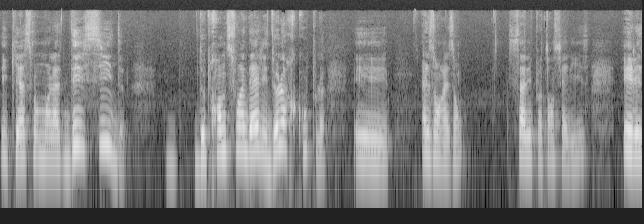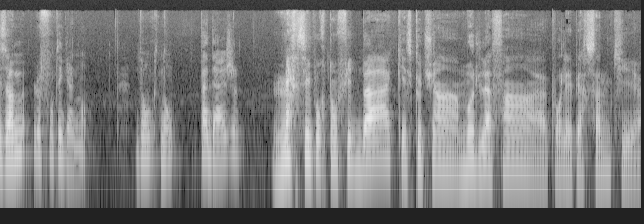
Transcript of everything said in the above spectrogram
et qui à ce moment-là décident de prendre soin d'elles et de leur couple. Et elles ont raison, ça les potentialise, et les hommes le font également. Donc non, pas d'âge, Merci pour ton feedback. Est-ce que tu as un mot de la fin euh, pour les personnes qui euh,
